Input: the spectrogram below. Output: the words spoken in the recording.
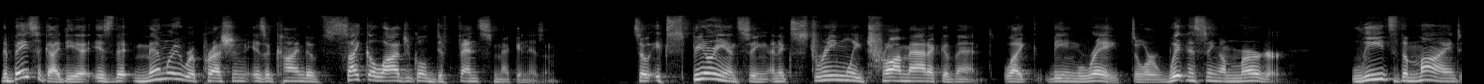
The basic idea is that memory repression is a kind of psychological defense mechanism. So, experiencing an extremely traumatic event, like being raped or witnessing a murder, leads the mind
